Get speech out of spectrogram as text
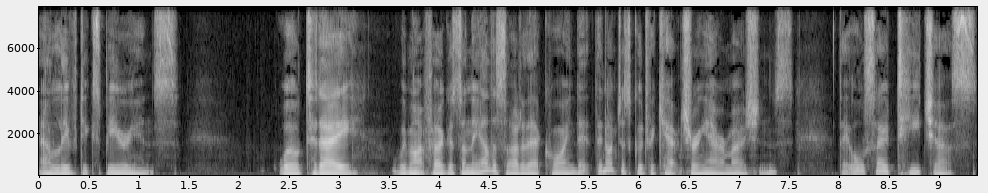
our lived experience. Well, today we might focus on the other side of that coin. They're not just good for capturing our emotions, they also teach us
